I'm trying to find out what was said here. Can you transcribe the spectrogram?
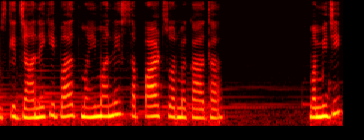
उसके जाने के बाद महिमा ने सपाट स्वर में कहा था, मम्मी जी,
